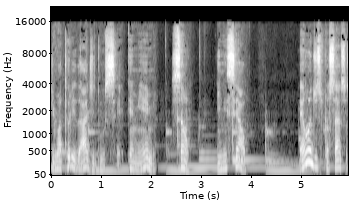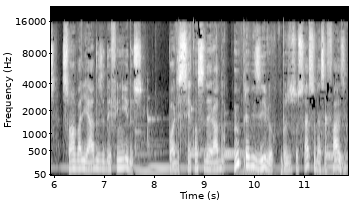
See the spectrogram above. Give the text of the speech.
de maturidade do CMM são: inicial, é onde os processos são avaliados e definidos. Pode ser considerado imprevisível, pois o sucesso dessa fase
